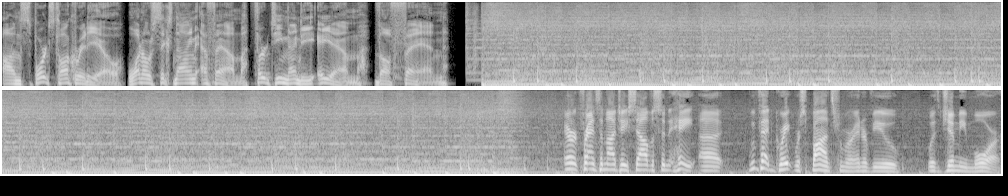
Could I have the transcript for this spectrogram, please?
on Sports Talk Radio, 1069 FM, 1390 AM. The Fan. Eric Frandsen and Ajay Salvesen. Hey, uh, we've had great response from our interview with Jimmy Moore.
